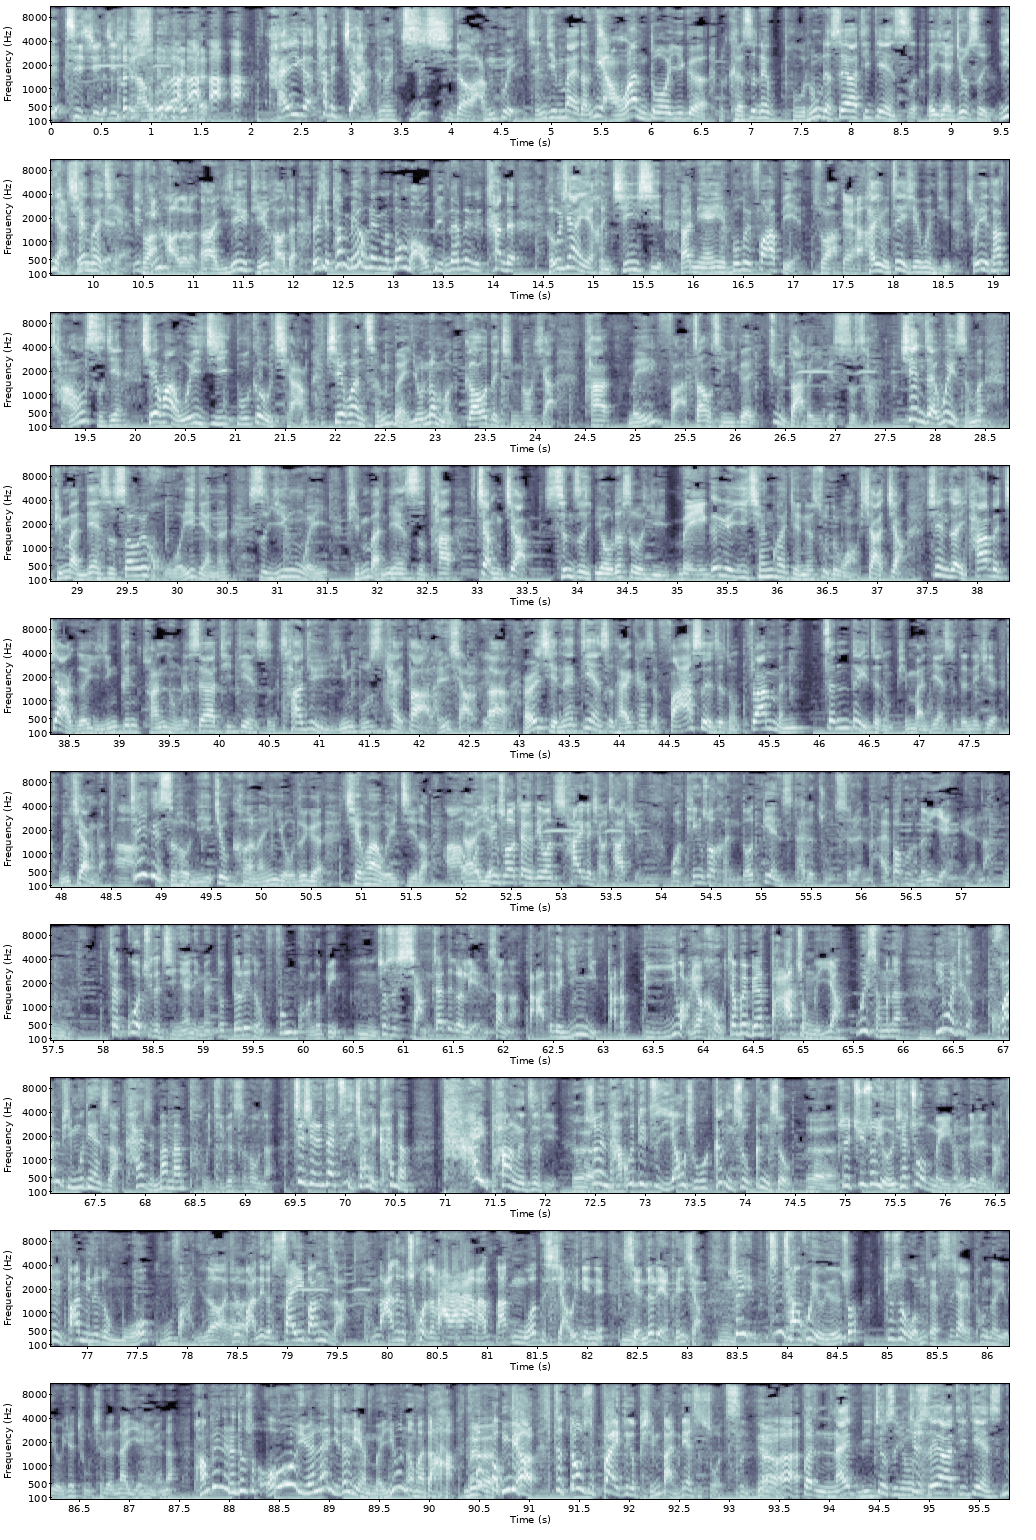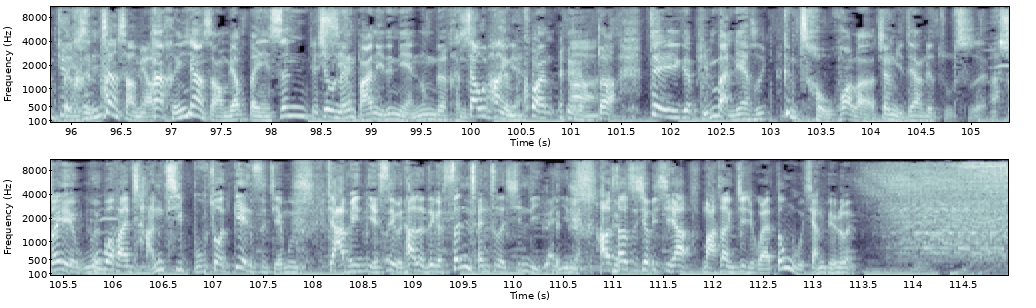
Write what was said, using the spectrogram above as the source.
继续继续，老吴。还有一个，它的价格极其的昂贵，曾经卖到两万多一个，可是那普通的 CRT 电视呃也就是一两千块钱，也是吧？挺好的了啊，已经挺好的，而且它没有那么多毛病，它那个看的头像也很清晰啊，脸也不会发扁，是吧？对啊它有这些问题，所以它长时间切换危机不够强，切换成本又那么高的情况下，它没法造成一个巨大的一个市场。现在为什么平板电视稍微火一点呢？是因为平板电视它降价，甚至有的时候以每个月一千块钱的速度往下降。现在它的价格已经跟传统的 CRT 电视差距已经不是太大了，很小了啊。而且呢，电视台开始发射这种专门针对这种平板电视的那些图像了。啊这个时候你就可能有这个切换危机了啊，我听说这个地方插一个小插曲，我听说很多电视台的主持人呢，还包括很多演员呢，嗯。在过去的几年里面，都得了一种疯狂的病，嗯，就是想在这个脸上啊打这个阴影，打的比以往要厚，像被别人打肿了一样。为什么呢？因为这个宽屏幕电视啊开始慢慢普及的时候呢，这些人在自己家里看到太胖了自己，所以他会对自己要求会更瘦更瘦。呃所以据说有一些做美容的人呐、就发明那种磨骨法，你知道吧？就是把那个腮帮子啊，拿那个锉子啪啪啪把把磨的小一点点，显得脸很小。所以经常会有人说，就是我们在私下里碰到有有一些主持人呐、演员呐、旁边的人都说，哦，原来你的脸没有那么大，对疯掉了。这都是拜这个平板电视所赐，你知道吧？本来你就是用就是 CRT 电视，就横向扫描它横向扫描本身就就能把你的脸弄得很稍微胖一点很宽啊很大。这一个平板电视更丑化了像你这样的主持人。啊，所以吴伯凡长期不做电视节目嘉宾，也是有他的这个深层次的心理原因的。好，稍事休息啊，马上继续回来。东吴相对论，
